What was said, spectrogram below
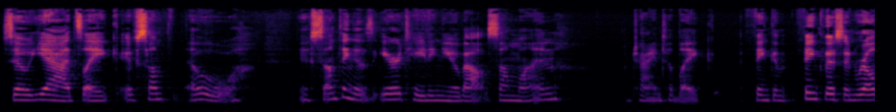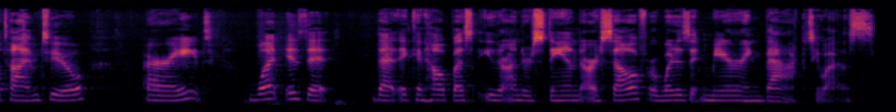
So yeah, it's like if some oh, if something is irritating you about someone, I'm trying to like think think this in real time too. All right. What is it that it can help us either understand ourselves or what is it mirroring back to us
